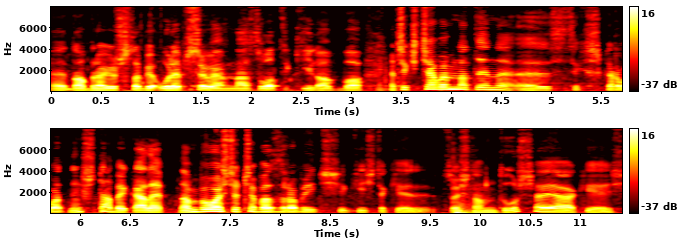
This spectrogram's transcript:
E, dobra, już sobie ulepszyłem na złoty kilof, bo... Znaczy chciałem na ten e, z tych szkarłatnych sztabek, ale tam było jeszcze trzeba zrobić jakieś takie... coś tam dusze jakieś.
